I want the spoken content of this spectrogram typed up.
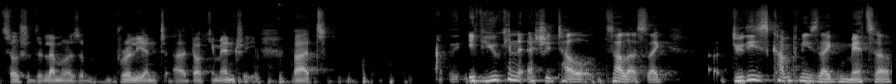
Social Dilemma as a brilliant uh, documentary. But if you can actually tell tell us like do these companies like Meta,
